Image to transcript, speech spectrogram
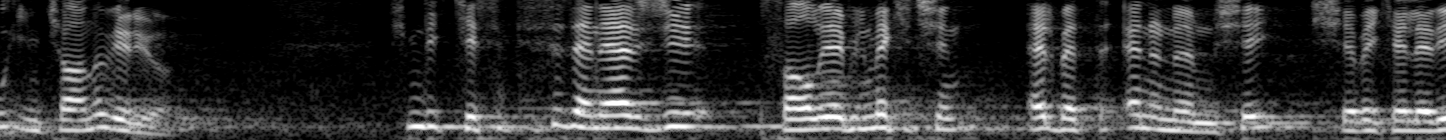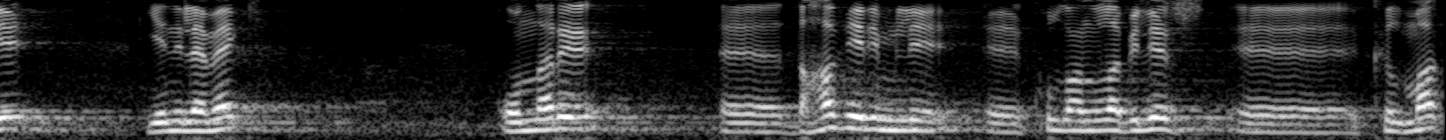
bu imkanı veriyor. Şimdi kesintisiz enerji sağlayabilmek için elbette en önemli şey şebekeleri yenilemek, onları e, daha verimli e, kullanılabilir e, kılmak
